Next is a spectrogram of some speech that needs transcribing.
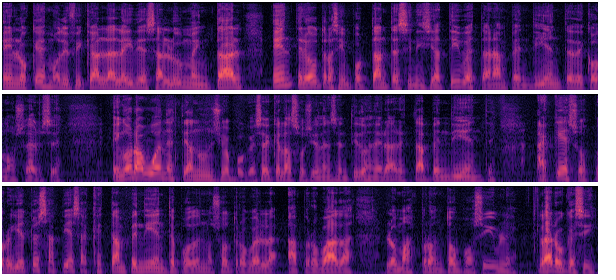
en lo que es modificar la Ley de Salud Mental, entre otras importantes iniciativas estarán pendientes de conocerse. Enhorabuena este anuncio porque sé que la sociedad en sentido general está pendiente a que esos proyectos, esas piezas que están pendientes, poder nosotros verlas aprobadas lo más pronto posible. Claro que sí.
